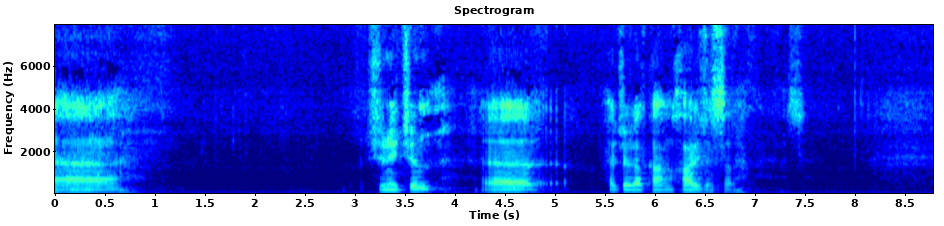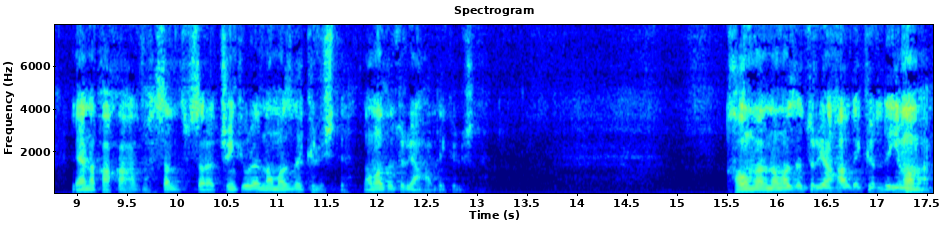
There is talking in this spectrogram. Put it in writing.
E, shuning uchun e, hajolat xorij as-salat. Ya'ni qaqahat hasalat. Chunki ular namozda kulishdi. Namozda turgan holda kulishdi. Qavm ham namozda turgan holda kuldi, imom ham.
